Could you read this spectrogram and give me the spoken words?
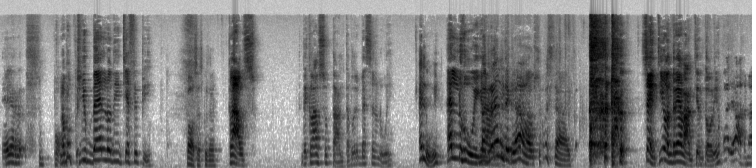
Air Support. L'uomo più bello di TFP. Cosa, scusami? Klaus. The Klaus 80, potrebbe essere lui. È lui? È lui, grande. Ma grande Klaus, come stai? Senti, io andrei avanti, Antonio. Ah, ma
